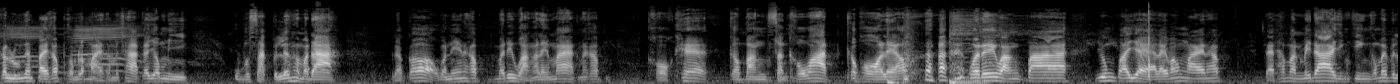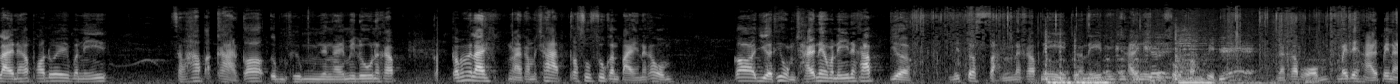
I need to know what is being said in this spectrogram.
ก็ลุ้นกันไปครับสำหรับหมายธรรมชาติก็ย่อมมีอุปสรรคเป็นเรื่องธรรมดา แล้วก็วันนี้นะครับไม่ได้หวังอะไรมากนะครับ ขอแค่กระบังสังขวาดก็พอแล้วไม่ได้หวังปลายุ่งปลาใหญ่อะไรมากมายนะครับ แต่ถ้ามันไม่ได้จริง ๆ ก็ไม่เป็นไรนะครับ เพราะด้วยวันนี้ สภาพอากาศก็อึมครึมยังไงไม่รู้นะครับ ก็ไม่เป็นไรหมายธรรมชาติก็สู้ๆกันไปนะครับผม ก็เหยื่อที่ผมใช้ในวันนี้นะครับเหยื่อมิสเตอร์สันนะครับนี่ตัวนี้ที่ใช้นี่เป็นสูตรของผิดนะครับผมไม่ได้หายไปไหน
